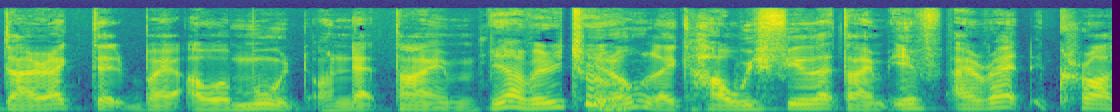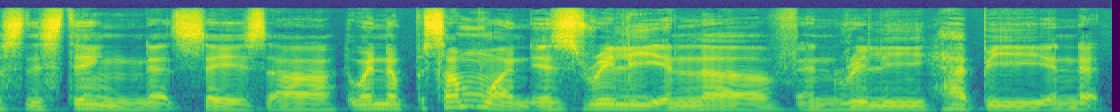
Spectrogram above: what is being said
directed by our mood on that time. Yeah, very true. You know, like how we feel that time. If I read across this thing that says, uh, when a, someone is really in love and really happy in that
